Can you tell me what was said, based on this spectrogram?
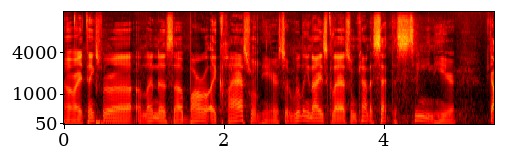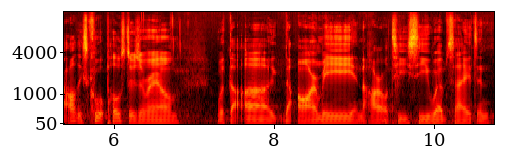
All right, thanks for uh, letting us uh, borrow a classroom here. It's a really nice classroom. Kind of set the scene here. Got all these cool posters around with the uh, the Army and the ROTC websites, and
